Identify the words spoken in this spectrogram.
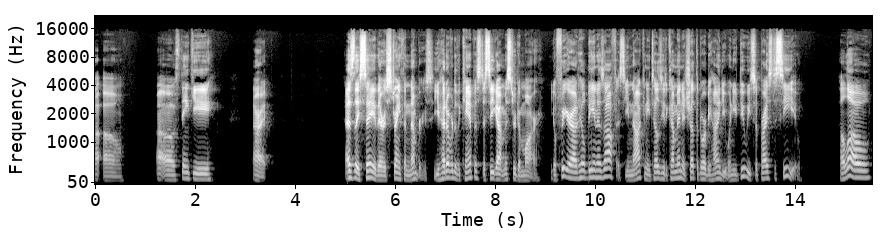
Uh oh. Uh oh, Stinky. All right. As they say, there is strength in numbers. You head over to the campus to seek out Mr. DeMar. You'll figure out he'll be in his office. You knock and he tells you to come in and shut the door behind you. When you do, he's surprised to see you. Hello,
